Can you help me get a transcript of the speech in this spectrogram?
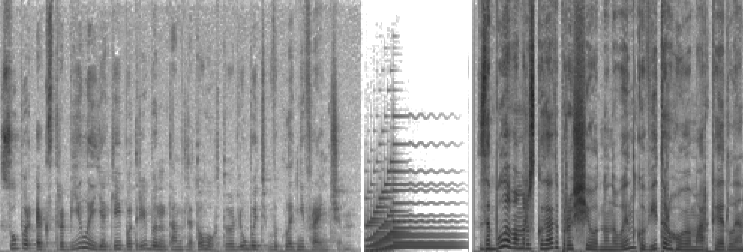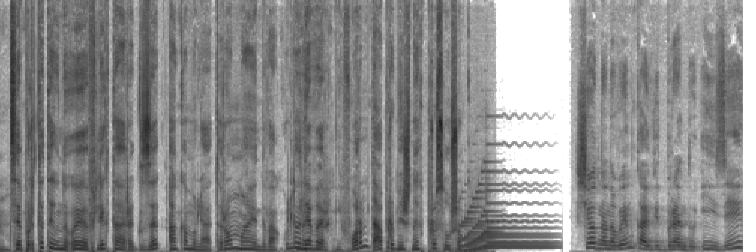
супер екстра білий, який потрібен там для того, хто любить викладні френчі. Забула вам розказати про ще одну новинку від торгової марки Edlen. Це портативний ОФ ліхтарик з акумулятором, має два кольори для верхніх форм та проміжних просушок. Ще одна новинка від бренду Easy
